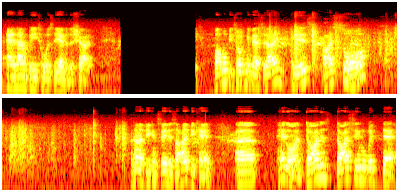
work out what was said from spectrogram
and that'll be towards the end of the show. What we'll be talking about today is I saw. I don't know if you can see this. I hope you can. Uh, headline: Diners dicing with death.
